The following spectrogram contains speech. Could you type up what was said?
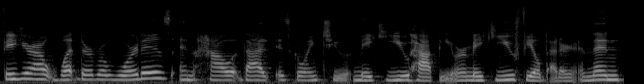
Figure out what their reward is and how that is going to make you you happy or make you feel better. And then,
